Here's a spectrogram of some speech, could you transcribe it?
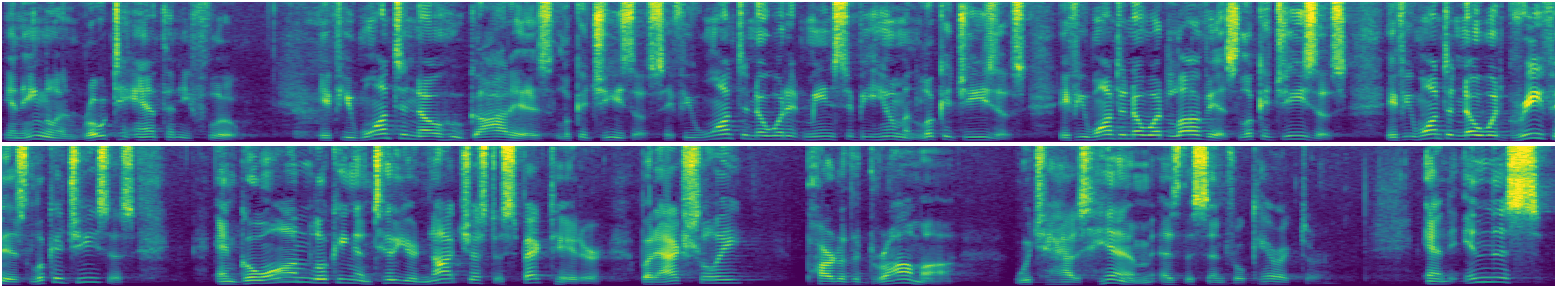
in England, wrote to Antony Flew. If you want to know who God is, look at Jesus. If you want to know what it means to be human, look at Jesus. If you want to know what love is, look at Jesus. If you want to know what grief is, look at Jesus. And go on looking until you're not just a spectator, but actually part of the drama which has him as the central character. And in this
